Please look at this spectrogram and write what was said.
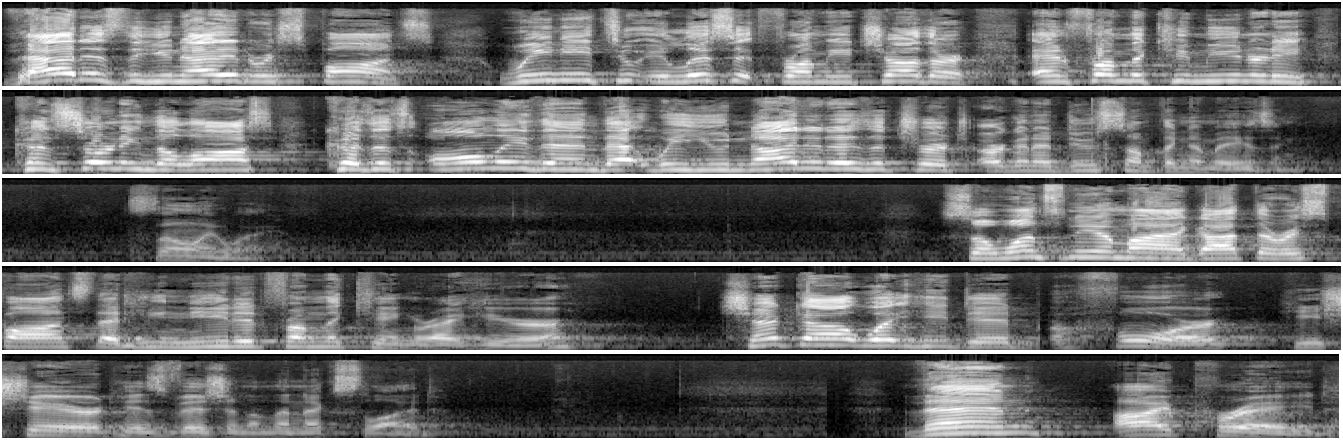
That is the united response we need to elicit from each other and from the community concerning the loss, because it's only then that we, united as a church, are going to do something amazing. It's the only way. So once Nehemiah got the response that he needed from the king right here, check out what he did before he shared his vision on the next slide. Then I prayed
